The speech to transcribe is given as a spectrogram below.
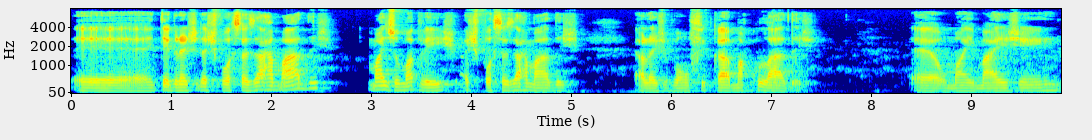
é, integrante das Forças Armadas mais uma vez as Forças Armadas elas vão ficar maculadas. É uma imagem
